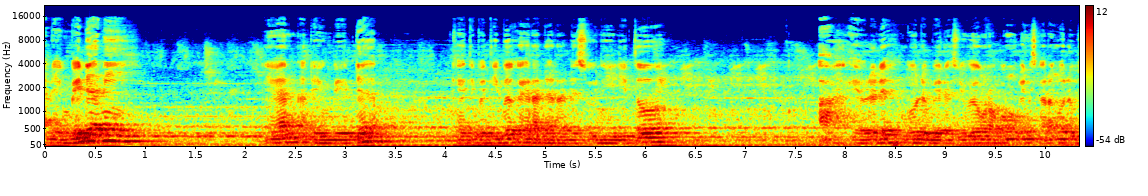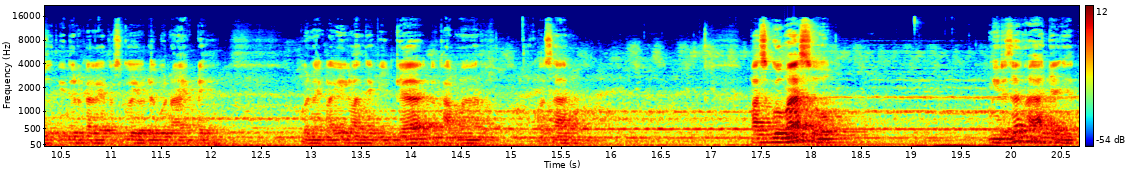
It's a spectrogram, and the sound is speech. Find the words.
ada yang beda nih? Ya kan? Ada yang beda. Kayak tiba-tiba kayak rada-rada sunyi gitu ah ya udah deh gue udah beres juga ngerokok mungkin sekarang gue udah bisa tidur kali ya terus gue ya udah gue naik deh. Gue naik lagi ke lantai tiga ke kamar kosan. Pas gue masuk Mirza nggak ada nyet.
